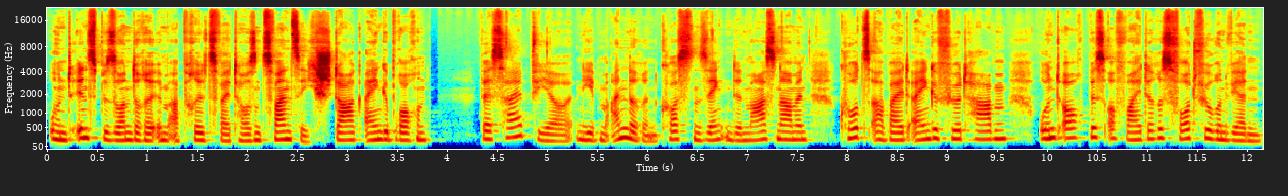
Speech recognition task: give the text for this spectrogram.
und insbesondere im April 2020 stark eingebrochen weshalb wir neben anderen kostensenkenden Maßnahmen Kurzarbeit eingeführt haben und auch bis auf weiteres fortführen werden,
